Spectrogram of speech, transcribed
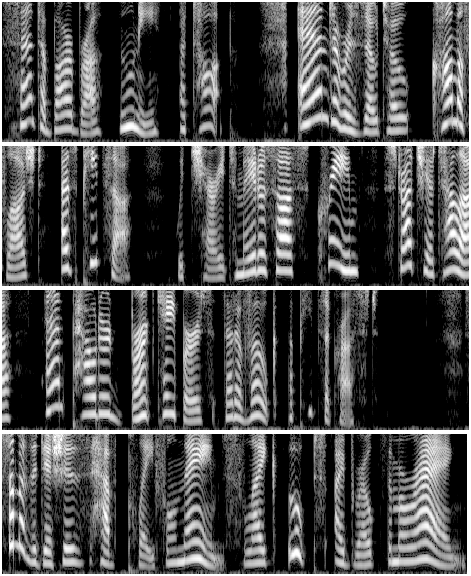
Santa Barbara uni atop, and a risotto camouflaged as pizza with cherry tomato sauce, cream, stracciatella, and powdered burnt capers that evoke a pizza crust. Some of the dishes have playful names, like Oops, I Broke the Meringue.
